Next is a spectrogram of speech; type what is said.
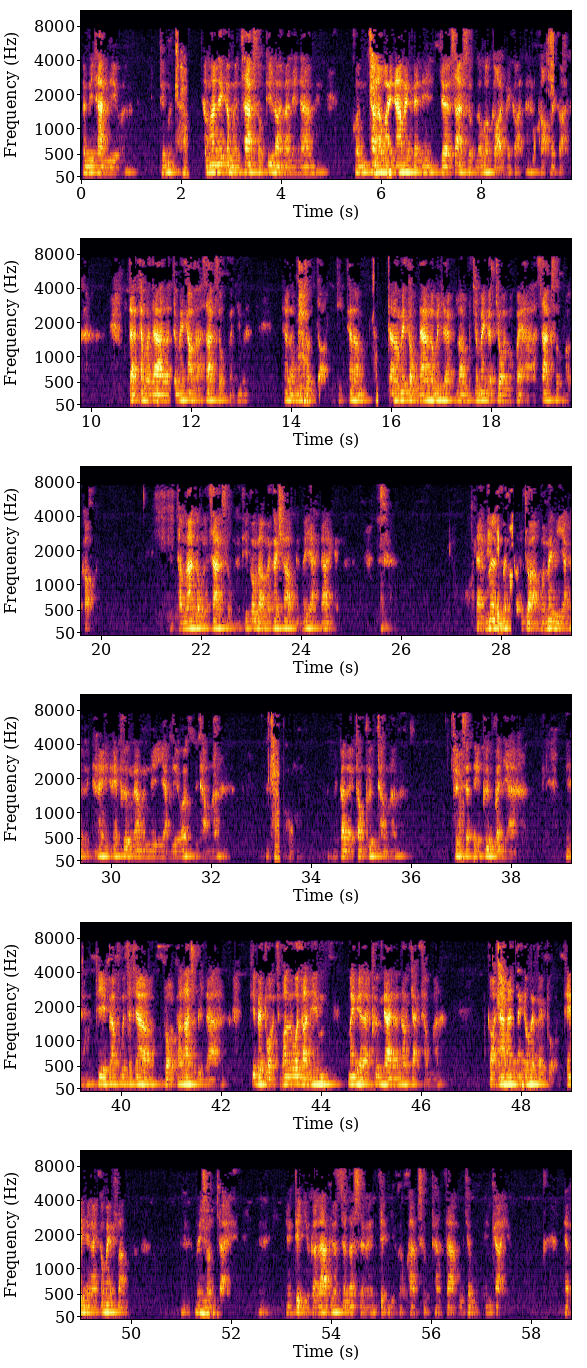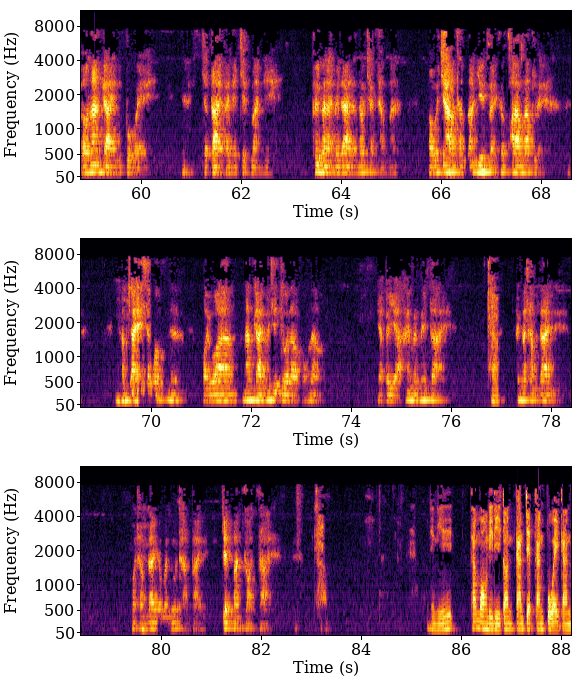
มันมีทางเดียวถึงธรรมะนี่ก็เหมือนซากศพที่ลอยมาในน้ำคนถ้าเราว่ายน้ำไม่เป็นนี่เจอซากศพแล้วก็กอดไว้ก่อนนะกอดไว้ก่อนนะ แต่ธรรมดาเราจะไม่เข้าหาซากศพกันใช่ไหมถ้าเราไม่จดต่อจริงถ้าเราถ้าเราไม่ตกน้ำเราไม่จะเราจะไม่กระโจนลงไปหาซากศพมาเกาะธรรมะก็เหมือนซากศพที่พวกเราไม่ค่อยชอบกันไม่อยากได้กัน แต่เมื่อมันจนจอกมันไม่มีอย่างอื่นให้ ให้พึ่งแล้วมันมีอย่างเดียวว่าคือธรรมะครับผมก็เลยต้องพึ่งธรรมะพึ่งสติพึ่งปัญญา ที่พระพุทธเจ้าโปรดพระราชบิดา ที่ไปโปรดเพราะรู้ว่าตอนนี้ไม่มีอะไรพึ่งได้แล้วนอกจากธรรมะก่อนหน้านั้นท่านก็ไม่ไปโปรดเทศยังไงก็ไม่ฟัง ไม่สนใจยังติดอยู่กับลาบยศสรรเสริญติดอยู่กับความสุขทางตาหูจมูกนิ้วกายแต่พอร่างกายป่วย จะตายภายในเจ็ดวันนี้พึ่งอะไรไม่ได้แล้วนอกจากธรรมะพระเจ้าธรรมะยื่นไปก็ความรับเลย ทำใจให้สงบนะปล่อยวางร่างกายไม่ใช่ตัวเราของเรา อย่าไปอยากให้มันไม่ตาย ครับนั่นก็ทำได้เลยพอทำได้ก็บรรลุธรรมไปเจ็ดวันก่อนตาย ครับ อย่างนี้ถ้ามองดีๆก่อนการเจ็บการป่วยการ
